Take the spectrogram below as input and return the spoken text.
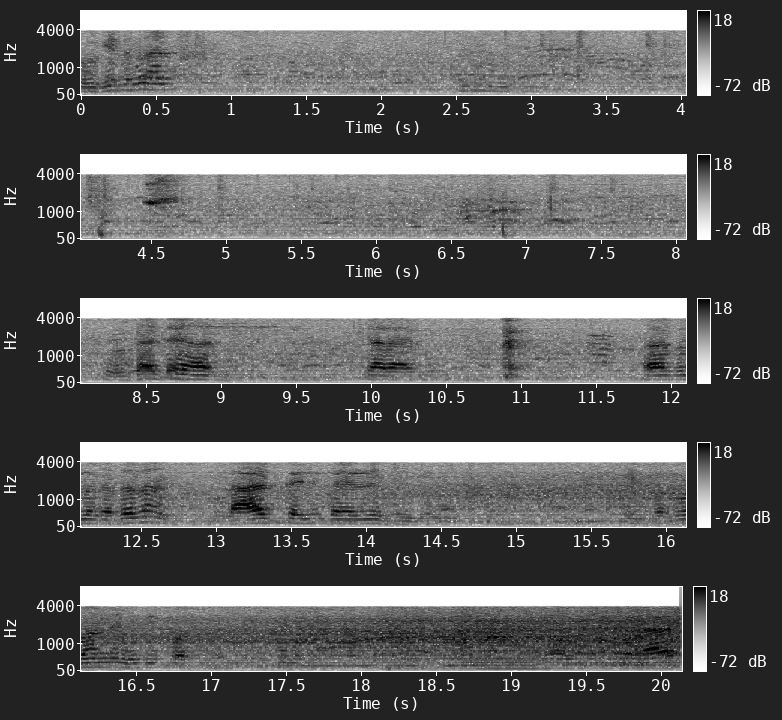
તમે આ? ઓળખાય તે હાલ. ક્યારે આવ્યું? હવે પેલો કહેતો હતો ને, લાલચ કઈ કરેલ નહીં સુધી પહોંચે. લાલચ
